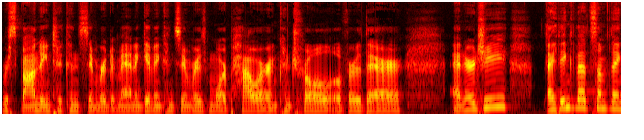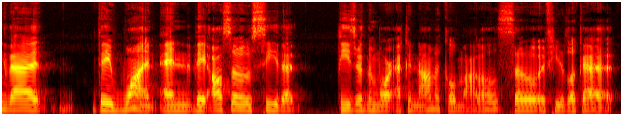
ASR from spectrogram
responding to consumer demand and giving consumers more power and control over their energy, I think that's something that they want. And they also see that these are the more economical models. So if you look at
